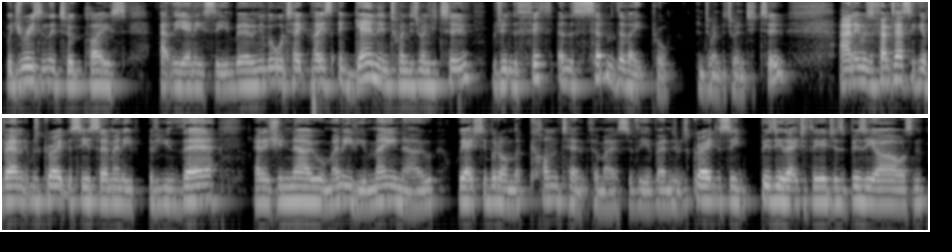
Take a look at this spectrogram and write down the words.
which recently took place at the NEC in Birmingham, but will take place again in 2022 between the 5th and the 7th of April in 2022. And it was a fantastic event. It was great to see so many of you there. And as you know, or many of you may know, we actually put on the content for most of the event. It was great to see busy lecture theatres, busy aisles, and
